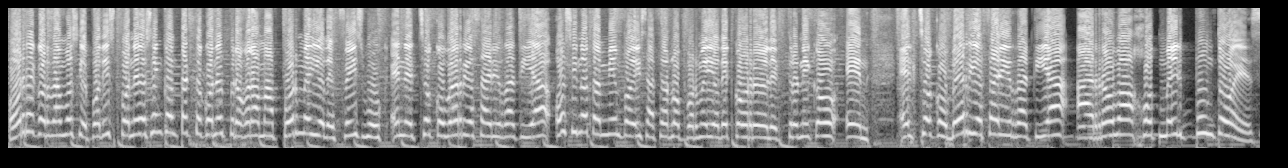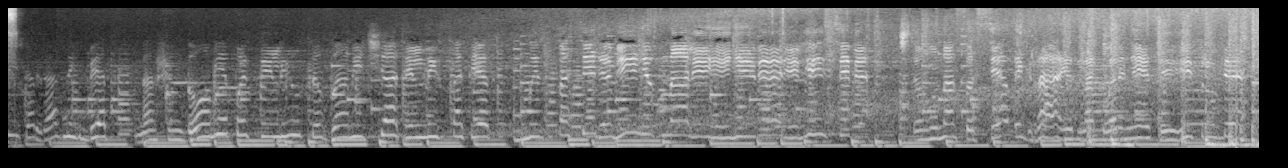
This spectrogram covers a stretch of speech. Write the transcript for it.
Os recordamos que podéis poneros en contacto con el programa por medio de Facebook en el Choco Berriozar y Ratia o si no también podéis hacerlo por medio de correo electrónico en el Choco Berriozar y Ratia arroba hotmail.es. разных бед В нашем доме поселился замечательный сосед Мы с соседями не знали и не верили себе Что у нас сосед играет на кларнете и трубе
